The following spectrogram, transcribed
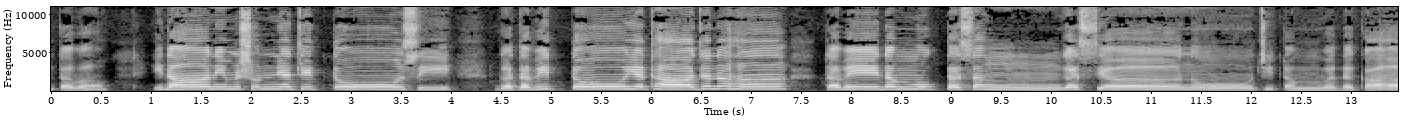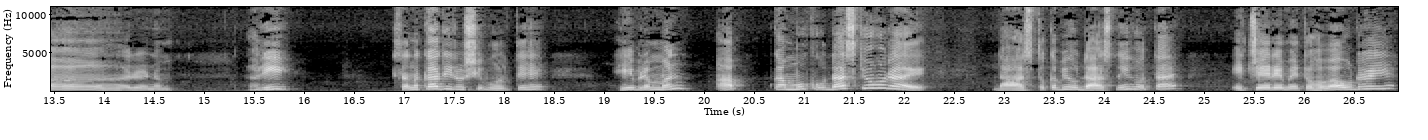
तव। इदानीं शून्यचित्तोऽसि गतवित्तो यथा जनः तवेदं मुक्तसङ्गस्य नोचितं वद कारणम्। अरे सनकादि ऋषि बोलते हैं, हे ब्रह्मन, आपका मुख उदास क्यों हो रहा है? दास तो कभी उदास नहीं होता है। ये चेहरे में तो हवा उड़ रही है।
